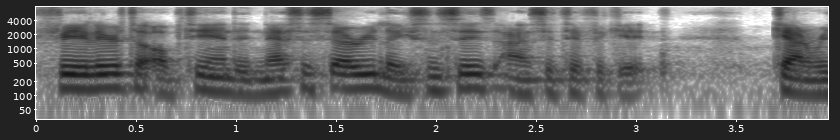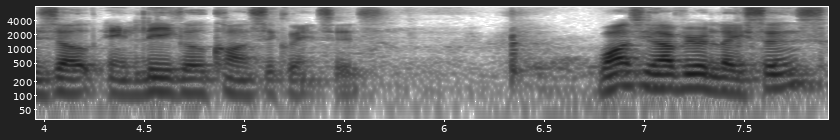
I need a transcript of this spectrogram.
Failure to obtain the necessary licenses and certificate can result in legal consequences. Once you have your license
